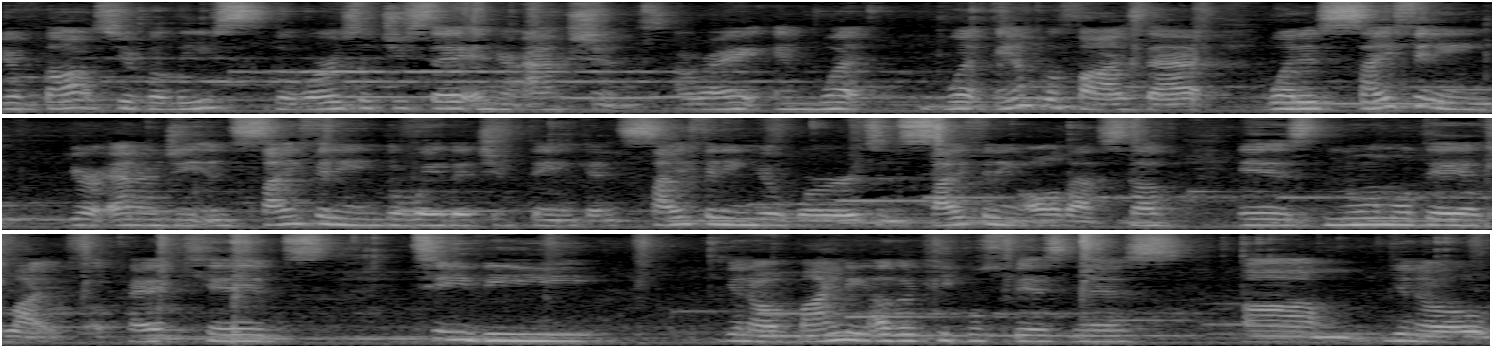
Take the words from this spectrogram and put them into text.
Your thoughts, your beliefs, the words that you say, and your actions, all right? And what what amplifies that, what is siphoning your energy and siphoning the way that you think and siphoning your words and siphoning all that stuff is normal day of life, okay? Kids, TV, you know, minding other people's business, um, you know,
